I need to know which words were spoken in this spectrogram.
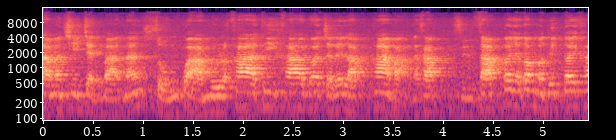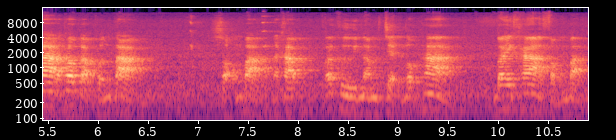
ตามบัญชี 7 บาทนั้นสูงกว่ามูลค่าที่คาดว่าจะได้รับ 5 บาทนะครับ สินทรัพย์ก็จะต้องบันทึกด้อยค่าเท่ากับผลต่าง 2 บาทนะครับ ก็คือนำ7ลบ5ด้อยค่า 2 บาท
